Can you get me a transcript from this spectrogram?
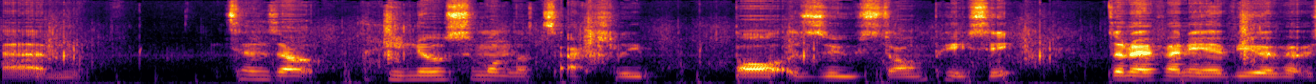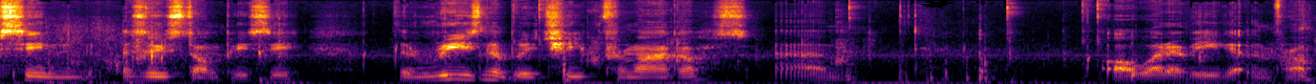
Um, turns out he knows someone that's actually bought a Zoostorm PC. Don't know if any of you have ever seen a Zoostorm PC. They're reasonably cheap from Argos, um, or wherever you get them from.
